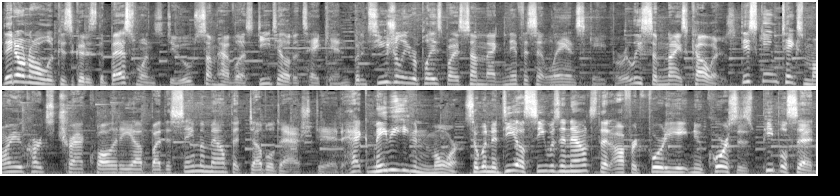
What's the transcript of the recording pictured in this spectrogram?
They don't all look as good as the best ones do, some have less detail to take in, but it's usually replaced by some magnificent landscape, or at least some nice colors. This game takes Mario Kart's track quality up by the same amount that Double Dash did, heck, maybe even more. So when a DLC was announced that offered 48 new courses, people said,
